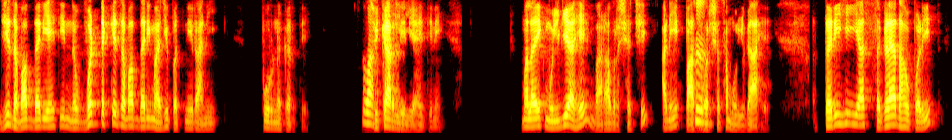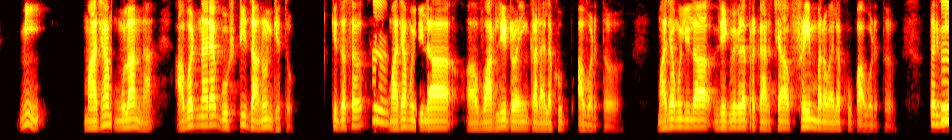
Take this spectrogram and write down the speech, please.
जी जबाबदारी आहे ती नव्वद टक्के जबाबदारी माझी पत्नी राणी पूर्ण करते. स्वीकारलेली आहे तिने. मला एक मुलगी आहे बारा वर्षाची आणि एक पाच वर्षाचा मुलगा आहे. तरीही या सगळ्या धावपळीत मी माझ्या मुलांना आवडणाऱ्या गोष्टी जाणून घेतो, की जसं माझ्या मुलीला वारली ड्रॉइंग काढायला खूप आवडतं. माझ्या मुलीला वेगवेगळ्या प्रकारच्या फ्रेम बनवायला खूप आवडतं. तर मी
